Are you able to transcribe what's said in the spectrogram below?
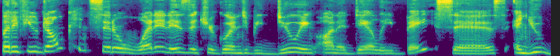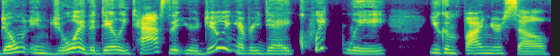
But if you don't consider what it is that you're going to be doing on a daily basis and you don't enjoy the daily tasks that you're doing every day, quickly you can find yourself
